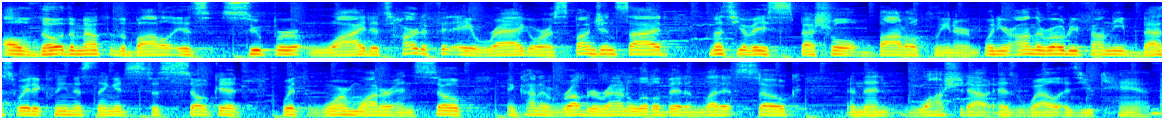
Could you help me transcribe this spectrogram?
Although the mouth of the bottle is super wide, it's hard to fit a rag or a sponge inside unless you have a special bottle cleaner. When you're on the road, we found the best way to clean this thing is to soak it with warm water and soap and kind of rub it around a little bit and let it soak and then wash it out as well as you can.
